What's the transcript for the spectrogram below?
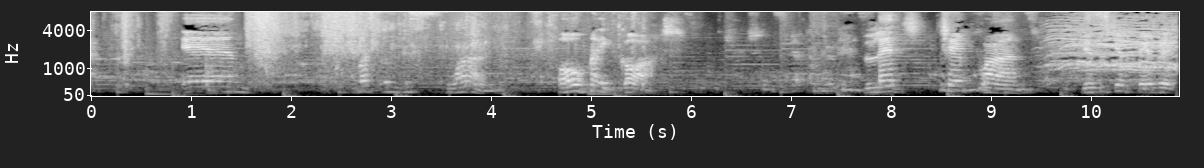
and what's on this one? Oh my gosh! Leche plan. This is your favorite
